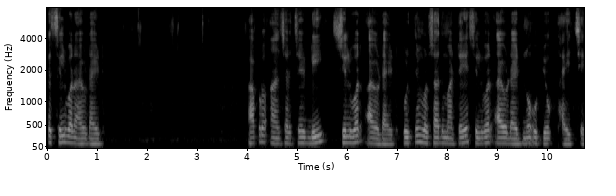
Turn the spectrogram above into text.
કે સિલ્વર આયોડાઇડ? આપણો આન્સર છે ડી સિલ્વર આયોડાઇડ કૃત્રિમ વરસાદ માટે સિલ્વર આયોડાઇડનો ઉપયોગ થાય છે.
